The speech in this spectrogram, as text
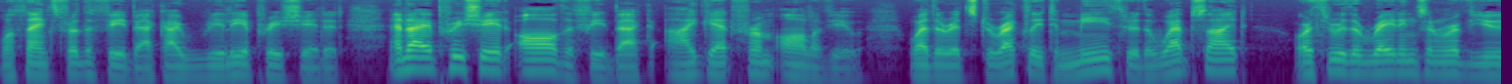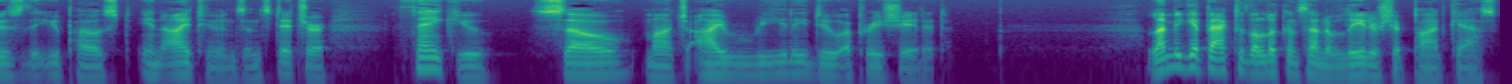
Well, thanks for the feedback. I really appreciate it. And I appreciate all the feedback I get from all of you, whether it's directly to me through the website or through the ratings and reviews that you post in iTunes and Stitcher. Thank you so much. I really do appreciate it. Let me get back to the Look and Sound of Leadership podcast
